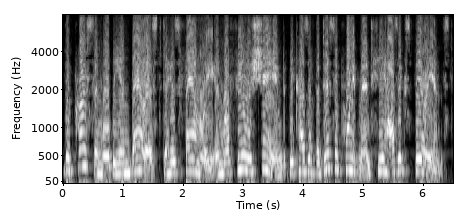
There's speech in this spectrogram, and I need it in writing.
The person will be embarrassed to his family and will feel ashamed because of the disappointment he has experienced.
